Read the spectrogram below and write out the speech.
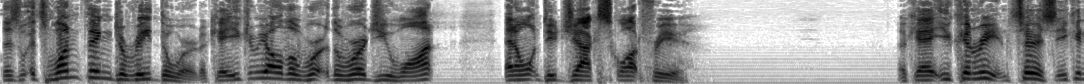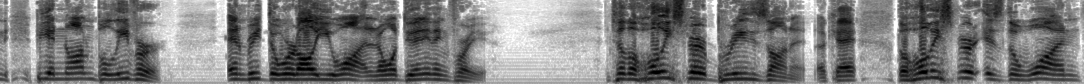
There's, it's one thing to read the word, okay? You can read all the, wor- the words you want, and I won't do jack squat for you. Okay? You can read, seriously, you can be a non believer and read the word all you want, and I won't do anything for you until the Holy Spirit breathes on it, okay? The Holy Spirit is the one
